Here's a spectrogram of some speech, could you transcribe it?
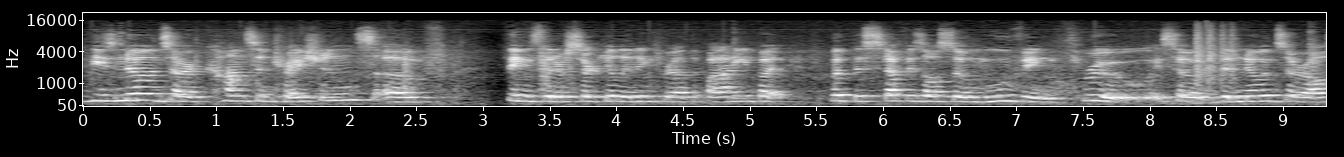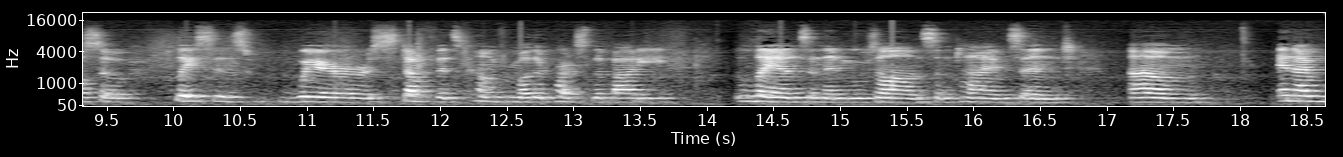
these nodes are concentrations of things that are circulating throughout the body, but but the stuff is also moving through. So the nodes are also places where stuff that's come from other parts of the body lands and then moves on sometimes. And um, and I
